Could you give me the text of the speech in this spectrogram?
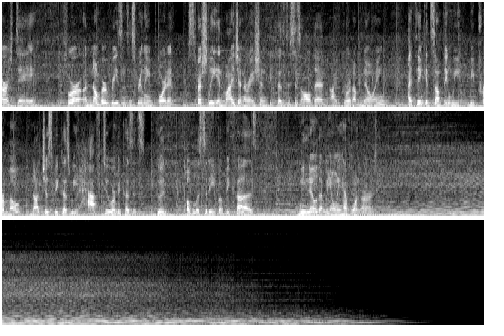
Earth Day, for a number of reasons, is really important, especially in my generation because this is all that I've grown up knowing. I think it's something we, we promote not just because we have to or because it's good publicity, but because we know that we only have one Earth.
